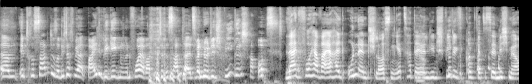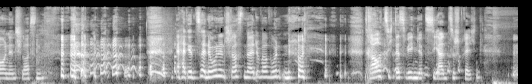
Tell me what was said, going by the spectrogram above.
ähm, interessant ist. Und ich dachte mir halt, beide Begegnungen vorher waren interessanter, als wenn du in den Spiegel schaust. Nein, vorher war er halt unentschlossen. Jetzt hat er Ja. in den Spiegel geguckt, jetzt ist er nicht mehr unentschlossen. er hat jetzt seine Unentschlossenheit überwunden und traut sich deswegen jetzt sie anzusprechen.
